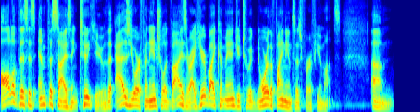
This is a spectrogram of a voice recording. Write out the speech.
all of this is emphasizing to you that as your financial advisor, I hereby command you to ignore the finances for a few months. Um,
